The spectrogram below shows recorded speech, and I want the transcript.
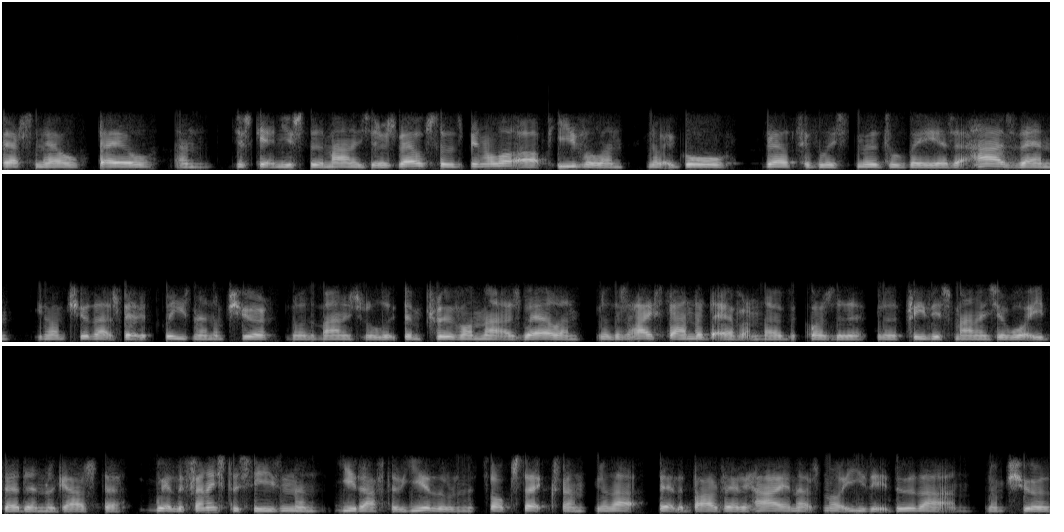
personnel, style, and just getting used to the manager as well. So there's been a lot of upheaval, and you know, to go relatively smoothly as it has, then you know I'm sure that's very pleasing, and I'm sure you know the manager will look to improve on that as well. And you know there's a high standard at Everton now because of the, you know, the previous manager what he did in regards to where they finished the season, and year after year they were in the top six, and you know that set the bar very high, and that's not easy to do that. And I'm sure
